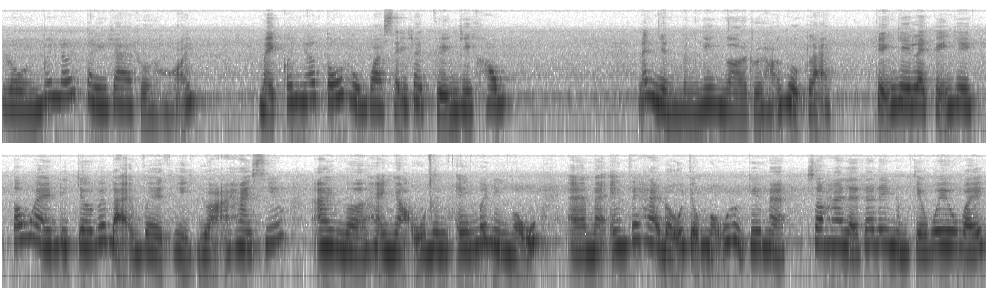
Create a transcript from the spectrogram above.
rồi mới nới tay ra rồi hỏi, Mày có nhớ tối hôm qua xảy ra chuyện gì không? Nó nhìn mình nghi ngờ rồi hỏi ngược lại, Chuyện gì là chuyện gì? Tối qua em đi chơi với bạn về thì dọa hai xíu Ai ngờ hay nhậu nên em mới đi ngủ À mà em với hai đủ chỗ ngủ rồi kia mà, Sao hai lại ra đây nằm chèo queo vậy?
